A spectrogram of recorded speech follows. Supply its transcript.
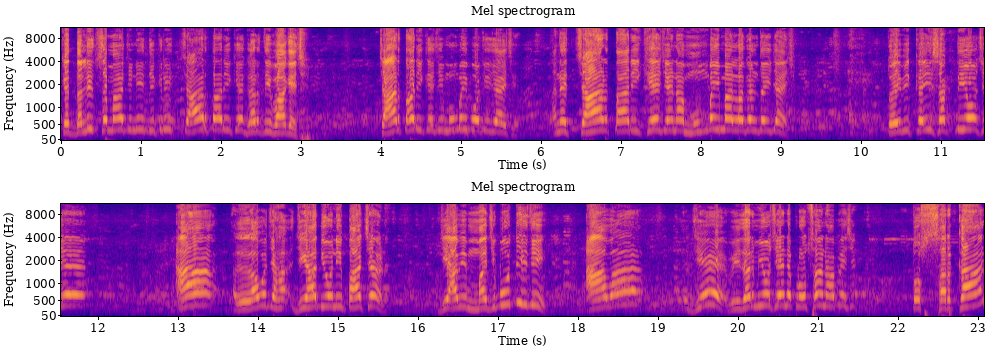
કે દલિત સમાજની દીકરી ચાર તારીખે ઘરથી ભાગે છે. ચાર તારીખે જે મુંબઈ પહોંચી જાય છે અને ચાર તારીખે જ એના મુંબઈમાં લગ્ન થઈ જાય છે. તો એવી કઈ શક્તિઓ છે? આ લવ જહા- જિહાદીઓની પાછળ જે આવી મજબૂતીથી આવા જે વિધર્મીઓ છે એને પ્રોત્સાહન આપે છે. તો સરકાર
